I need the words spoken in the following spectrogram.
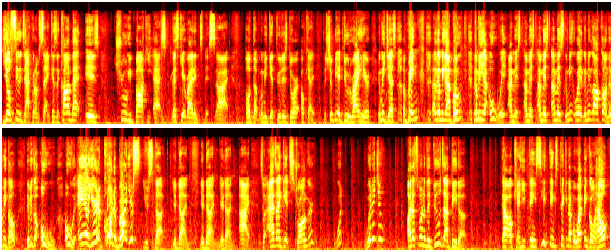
you'll see exactly what I'm saying because the combat is truly Baki-esque. Let's get right into this. All right, hold up. Let me get through this door. Okay, there should be a dude right here. Let me just a bink. Let me got bunk. Let me. Oh wait, I missed. I missed. I missed. I missed. Let me wait. Let me lock on. There we go. There we go. Oh, oh. Hey, yo, you're in the corner, bro. You're you're stuck. You're done. You're done. You're done. All right. So as I get stronger, what? Where did you? Oh, that's one of the dudes I beat up. Oh, okay, he thinks he thinks picking up a weapon gonna help.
